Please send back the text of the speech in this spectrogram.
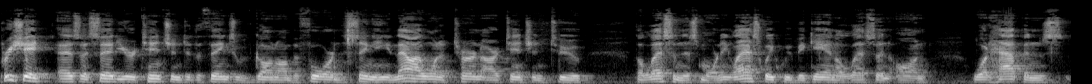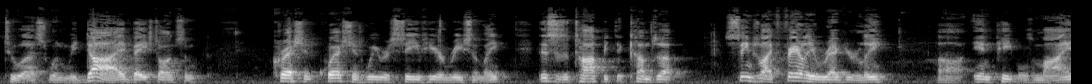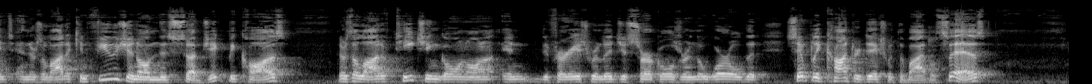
Appreciate, as I said, your attention to the things we've gone on before in the singing. And now I want to turn our attention to the lesson this morning. Last week we began a lesson on what happens to us when we die based on some questions we received here recently. This is a topic that comes up, seems like fairly regularly uh, in people's minds, and there's a lot of confusion on this subject because there's a lot of teaching going on in the various religious circles or in the world that simply contradicts what the Bible says.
